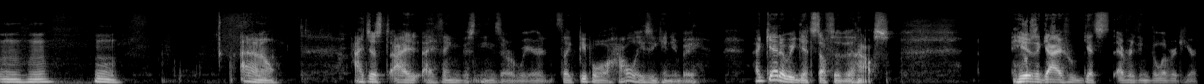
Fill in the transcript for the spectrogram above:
Mm-hmm. Hmm. I don't know. I just I I think these things are weird. It's like people, how lazy can you be? I get it. We get stuff to the house. Here's a guy who gets everything delivered here.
